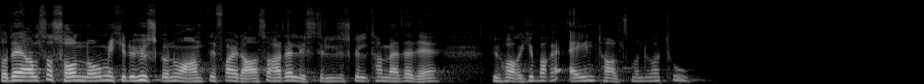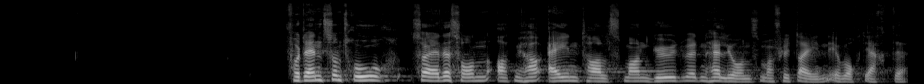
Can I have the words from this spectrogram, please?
Så det er altså sånn, Om ikke du husker noe annet fra i dag, så hadde jeg lyst til at du skulle ta med deg det. Du har ikke bare én talsmann, du har to. For den som tror, så er det sånn at vi har én talsmann, Gud ved Den hellige ånd, som har flytta inn i vårt hjerte.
